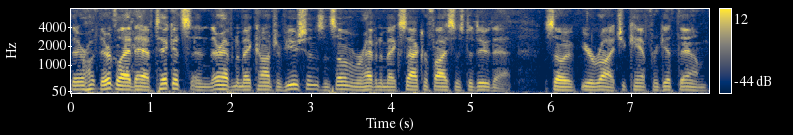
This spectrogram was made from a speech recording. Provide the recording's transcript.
they're they're glad to have tickets and they're having to make contributions, and some of them are having to make sacrifices to do that. So you're right, you can't forget them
